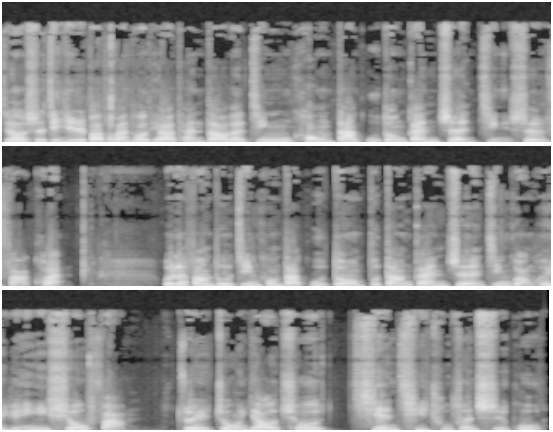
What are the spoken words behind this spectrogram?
最后是经济日报头版头条谈到了金控大股东干政谨慎罚款，为了防堵金控大股东不当干政，金管会原意修法。最重要求限期处分持股，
